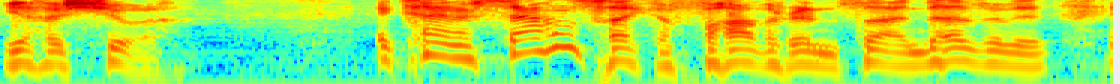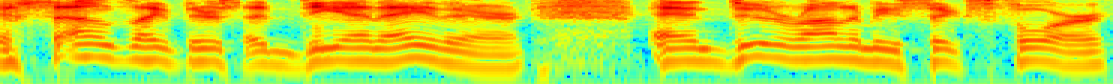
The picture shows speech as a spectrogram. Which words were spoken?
Yeshua it kind of sounds like a father and son, doesn't it? It sounds like there's a DNA there. And Deuteronomy 6 4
